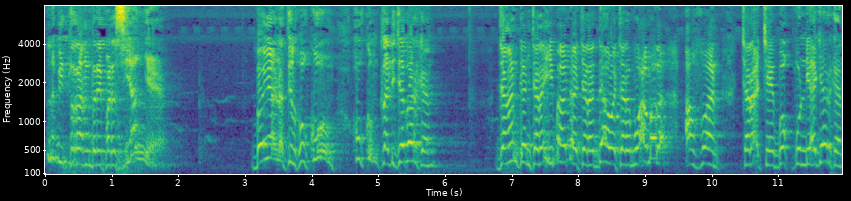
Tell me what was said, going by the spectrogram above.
lebih terang daripada siangnya. Bayanatil hukum, hukum telah dijabarkan. Jangankan cara ibadah, cara dakwah, cara muamalah, afwan, cara cebok pun diajarkan.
